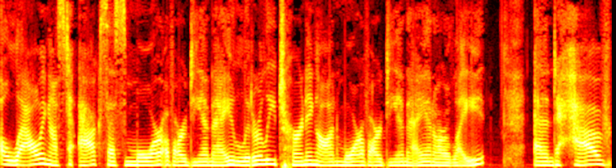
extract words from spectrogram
allowing us to access more of our DNA, literally turning on more of our DNA and our light and have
